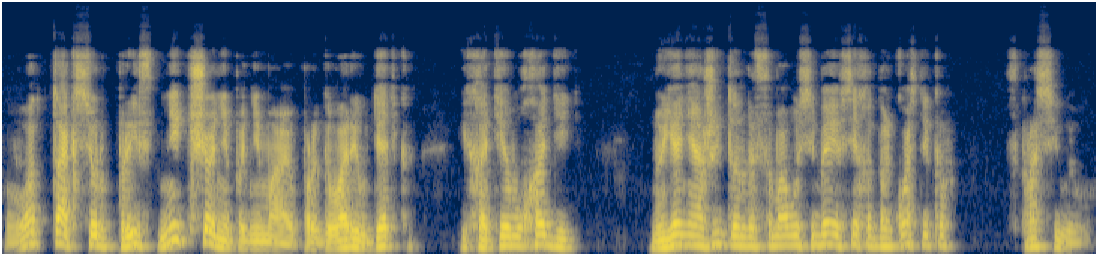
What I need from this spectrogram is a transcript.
«Вот так сюрприз, ничего не понимаю», – проговорил дядька и хотел уходить. Но я неожиданно для самого себя и всех одноклассников спросил его.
